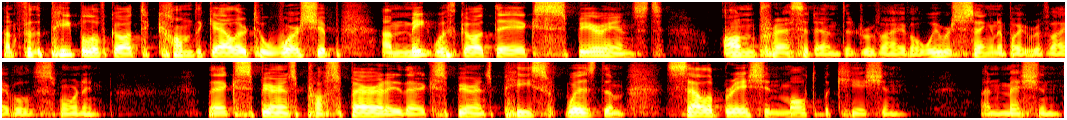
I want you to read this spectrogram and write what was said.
and for the people of God to come together to worship and meet with God, they experienced unprecedented revival. We were singing about revival this morning. They experienced prosperity, they experienced peace, wisdom, celebration, multiplication and mission.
